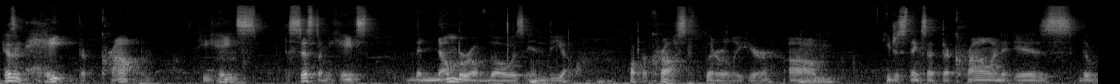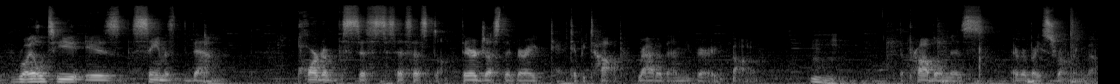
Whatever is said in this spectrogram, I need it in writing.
he doesn't hate the crown. He hates the system. He hates the number of those in the upper crust, literally here. Um, He just thinks that the crown is the royalty is the same as them, part of the sys- sys- system. They're just the very tippy top rather than the very bottom. The problem is everybody surrounding them.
